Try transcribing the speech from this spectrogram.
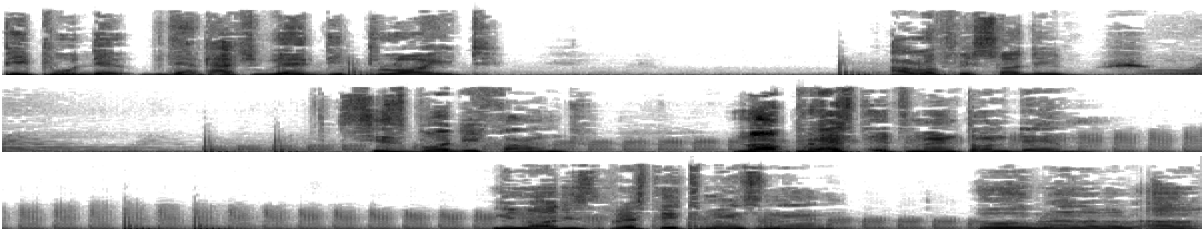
People that, that were deployed, all of a sudden, six body found, no press statement on them. You know these press statements now. Oh, blah, blah, blah,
